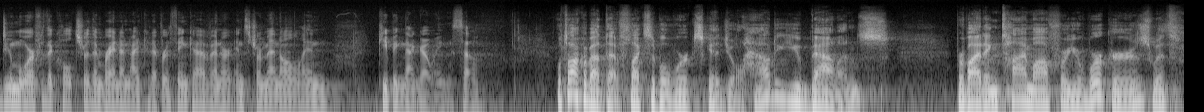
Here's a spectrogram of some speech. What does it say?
do more for the culture than Brandon and I could ever think of and are instrumental in keeping that going. So, we'll talk about that flexible work schedule. How do you balance providing time off for your workers with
